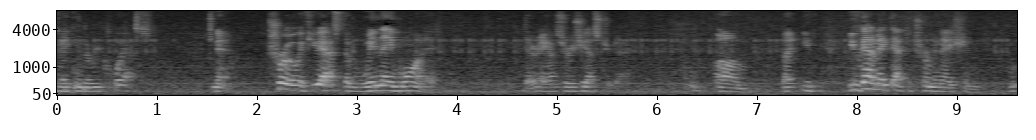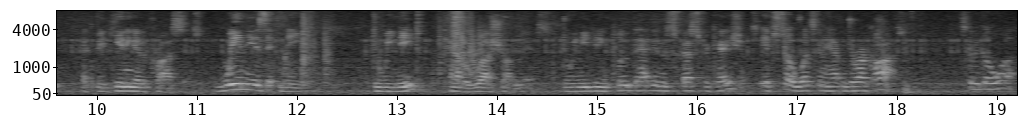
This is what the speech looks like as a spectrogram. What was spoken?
making the request? Now, true, if you ask them when they want it, their answer is yesterday. Um, But you, you've got to make that determination at the beginning of the process. When is it needed? Do we need to have a rush on this? Do we need to include that in the specifications? If so, what's going to happen to our cost? It's going to go up.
